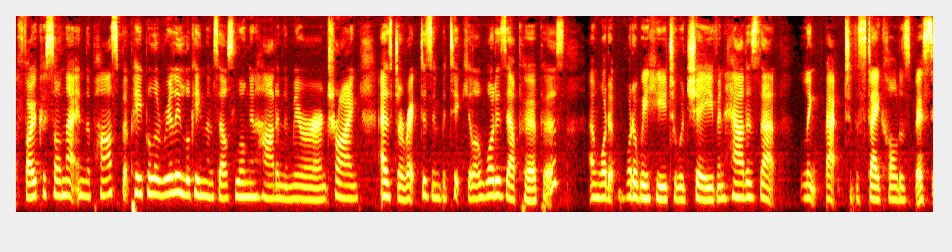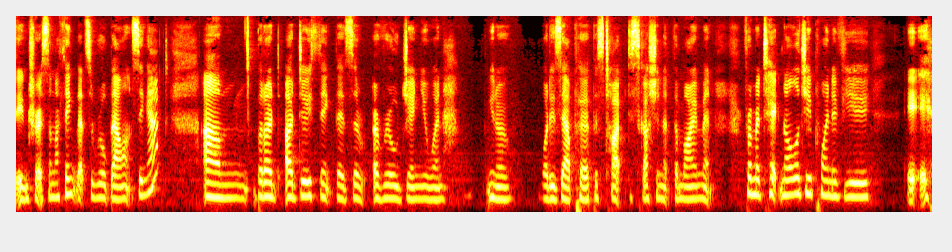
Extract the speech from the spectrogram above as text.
focus on that in the past, but people are really looking themselves long and hard in the mirror and trying, as directors in particular, what is our purpose and what, what are we here to achieve and how does that link back to the stakeholders' best interests? And I think that's a real balancing act. Um, but I, I do think there's a, a real genuine, you know, what is our purpose type discussion at the moment. From a technology point of view, it,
